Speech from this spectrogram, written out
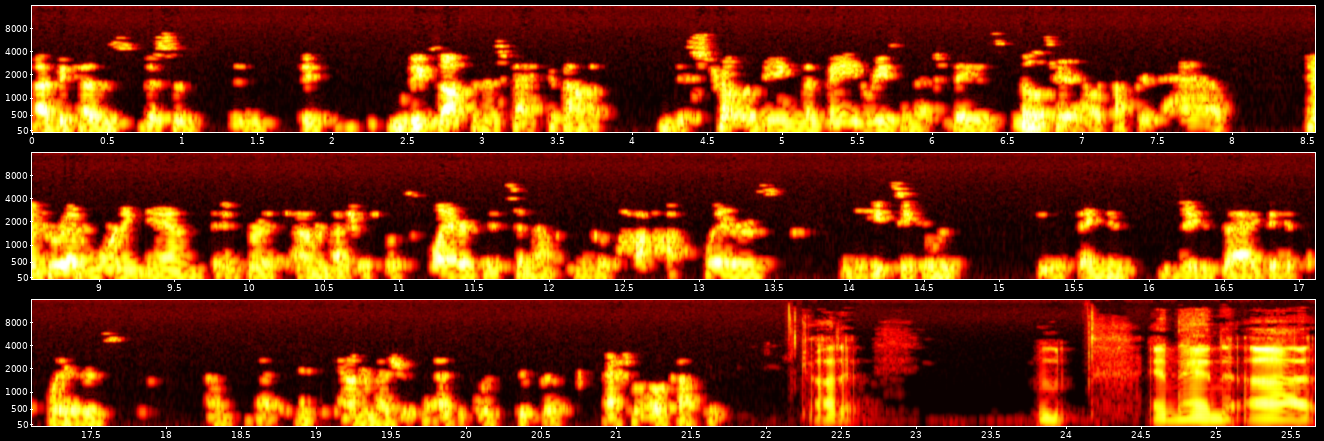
uh, because this is it leaves off in this fact about the Strela being the main reason that today's military helicopters have infrared warning and infrared countermeasures. with flares that send out, you know, those hot, hot flares, where the heat seeker would do the thing is zigzag to hit the flares, um, uh, countermeasures as opposed to the actual helicopter. Got it. Hmm. And then, uh,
